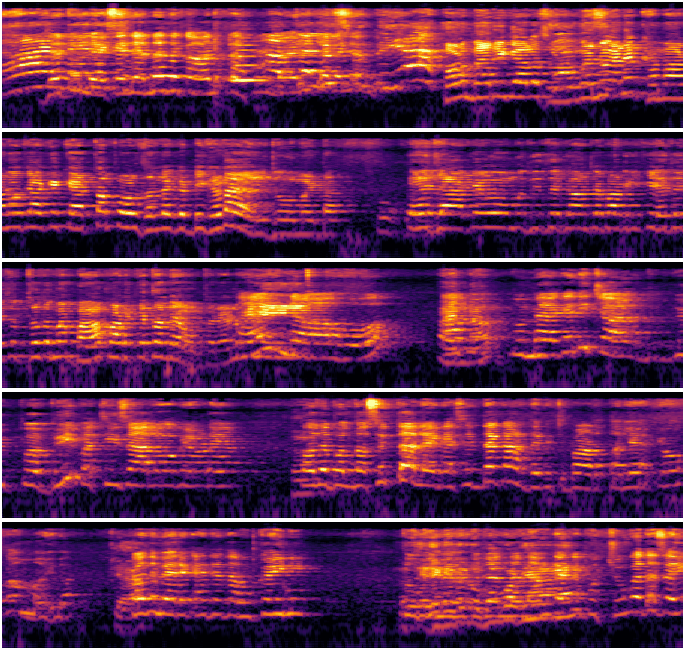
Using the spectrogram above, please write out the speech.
ਹਾਏ ਜੇ ਤੂੰ ਲੈ ਕੇ ਜਾਂਦਾ ਦੁਕਾਨ ਤੇ ਤੂੰ ਬਾਈ ਚਲੇ ਜਾਂਦੀ ਆ। ਹੁਣ ਮੇਰੀ ਗੱਲ ਸੁਣੋ ਮੈਨੂੰ ਇਹਨੇ ਖਮਾਣੋ ਜਾ ਕੇ ਕਹਿਤਾ ਪੁਲਿਸ ਥੱਲੇ ਗੱਡੀ ਖੜਾਇਆ ਜੀ 2 ਮਿੰਟ। ਇਹ ਜਾ ਕੇ ਉਹ ਮਦੀ ਦੁਕਾਨ 'ਚ ਵੜ ਕੇ ਕਿਸੇ ਦੇ ਉੱਥੇ ਤਾਂ ਮੈਂ ਬਾਹ ਫੜ ਕੇ ਤਾਂ ਲਿਆਉਂ ਤੇ ਇਹਨੂੰ ਐ ਨਹੀਂ। ਨਾ ਹੋ। ਇੰਨਾ? ਮੈਂ ਕਹਿੰਦੀ 20 25 ਸਾਲ ਹੋ ਗਏ ਹੋਣੇ ਆ। ਉਹਦੇ ਬੰਦਾ ਸਿੱਧਾ ਲੈ ਗਿਆ ਸਿੱਧਾ ਘਰ ਦੇ ਵਿੱਚ ਬਾੜਤਾ ਲਿਆ ਕੇ ਉਹ ਕੰਮ ਆਈਦਾ ਕਿਆ? ਕਹਿੰਦੇ ਮੇਰੇ ਕਹਿੰਦੇ ਤਾਂ ਰੁਕਾ ਹੀ ਨਹੀਂ। ਤੂੰ ਤੇਰੇ ਕਿਵੇਂ ਕਿਤੇ ਰੁਕ ਜਾਂਦਾ ਰੁਕਣਾ ਨਾਮ ਹੈ? ਕੇ ਪੁੱਛੂਗਾ ਤਾਂ ਸਹੀ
